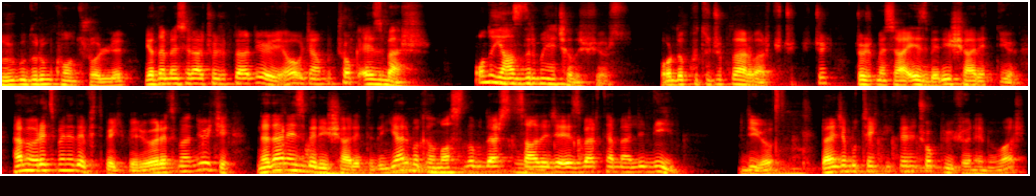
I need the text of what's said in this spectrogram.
duygu durum kontrollü ya da mesela çocuklar diyor ya hocam bu çok ezber. Onu yazdırmaya çalışıyoruz. Orada kutucuklar var küçük küçük. Çocuk mesela ezberi işaretliyor. Hem öğretmene de feedback veriyor. Öğretmen diyor ki neden ezberi işaretledin? Gel bakalım aslında bu ders sadece ezber temelli değil diyor. Bence bu tekniklerin çok büyük önemi var.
